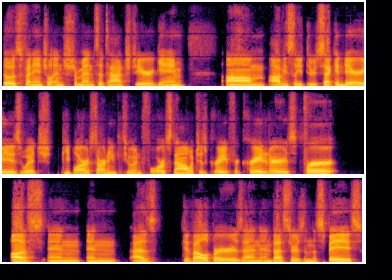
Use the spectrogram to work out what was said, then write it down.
those financial instruments attached to your game. Um, obviously through secondaries, which people are starting to enforce now, which is great for creators. For us and and as developers and investors in the space,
